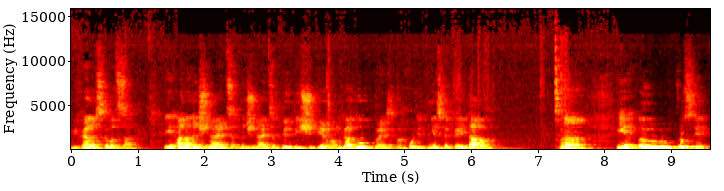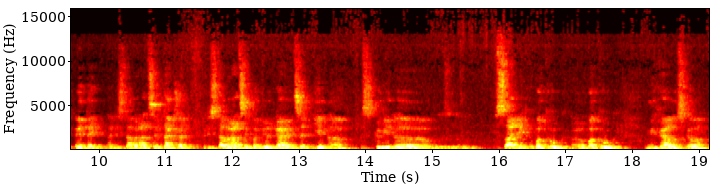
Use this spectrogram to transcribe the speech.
Михайловского сада. И она начинается, начинается в 2001 году, проходит несколько этапов. И после этой реставрации, также реставрации подвергается и садик вокруг, вокруг Михайловского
